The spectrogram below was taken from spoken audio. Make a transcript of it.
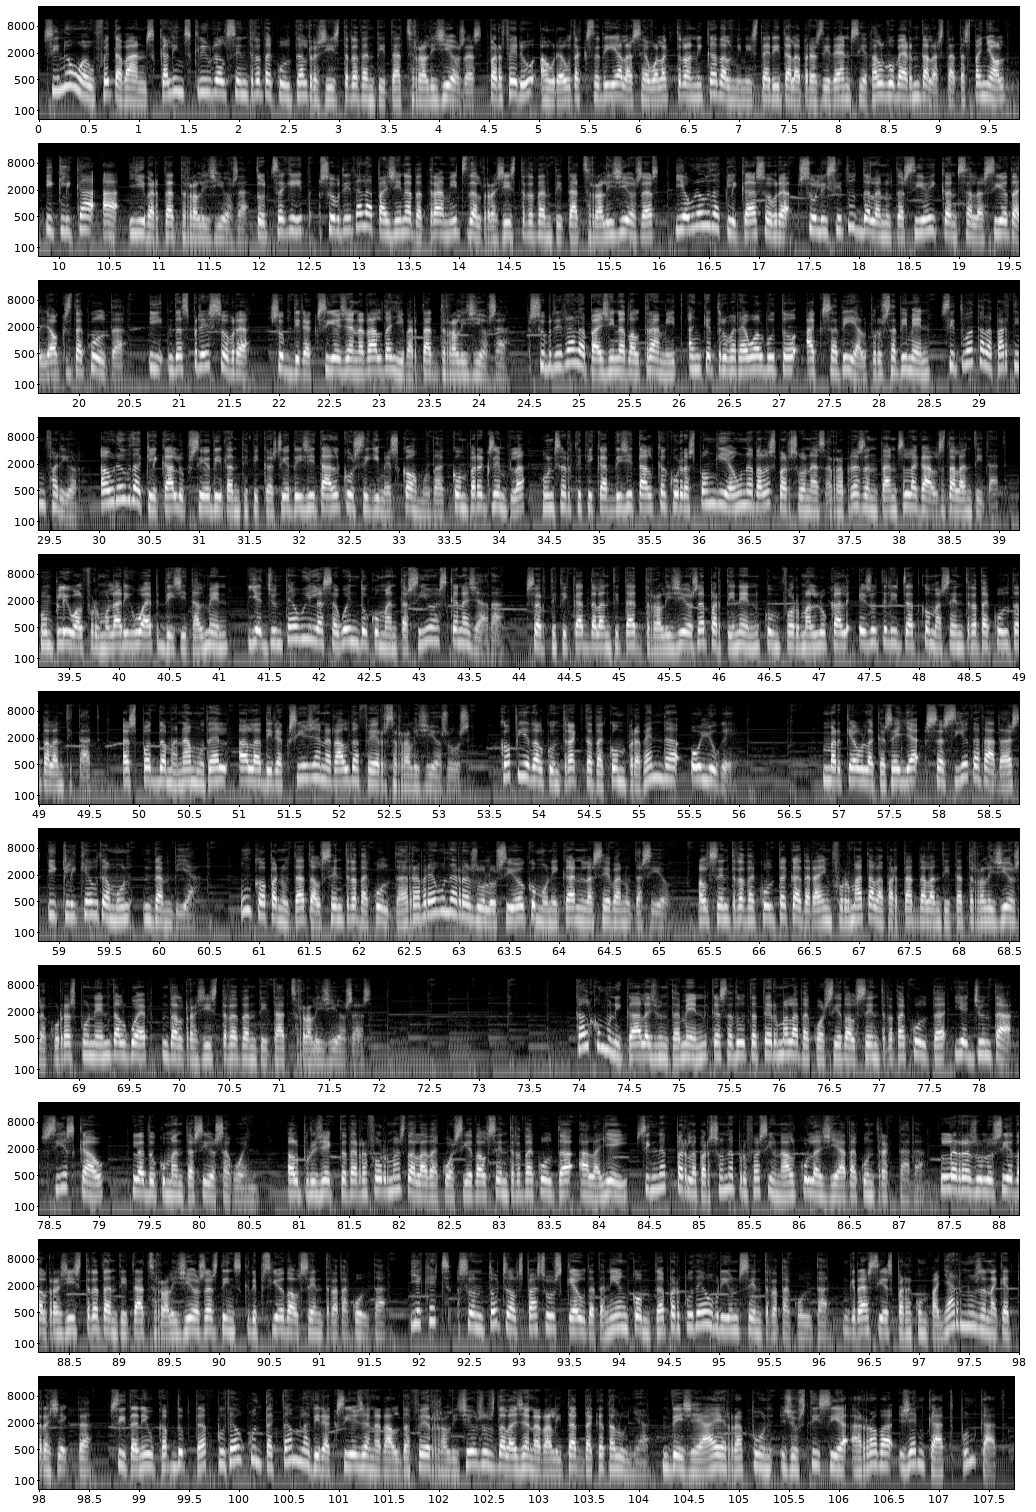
Si no ho heu fet abans, cal inscriure el centre de culte al registre d'entitats religioses. Per fer-ho, haureu d'accedir a la seu electrònica del Ministeri de la Presidència del Govern de l'Estat espanyol i clicar a Llibertat religiosa. Tot seguit, s'obrirà la pàgina de tràmits del registre d'entitats religioses i haureu de clicar sobre Sol·licitud de l'anotació i cancel·lació de llocs de culte i, després, sobre Subdirecció General de Llibertat Religiosa. S'obrirà la pàgina del tràmit en què trobareu el botó Accedir al procediment situat a la part inferior haureu de clicar l'opció d'identificació digital que us sigui més còmoda, com per exemple un certificat digital que correspongui a una de les persones representants legals de l'entitat. Ompliu el formulari web digitalment i adjunteu-hi la següent documentació escanejada. Certificat de l'entitat religiosa pertinent conforme el local és utilitzat com a centre de culte de l'entitat. Es pot demanar model a la Direcció General d'Afers Religiosos. Còpia del contracte de compra-venda o lloguer marqueu la casella Sessió de dades i cliqueu damunt d'Enviar. Un cop anotat el centre de culte, rebreu una resolució comunicant la seva anotació. El centre de culte quedarà informat a l'apartat de l'entitat religiosa corresponent del web del Registre d'Entitats Religioses. cal comunicar a l'Ajuntament que s'ha dut a terme l'adequació del centre de culte i adjuntar, si escau, la documentació següent. El projecte de reformes de l'adequació del centre de culte a la llei signat per la persona professional col·legiada contractada. La resolució del registre d'entitats religioses d'inscripció del centre de culte. I aquests són tots els passos que heu de tenir en compte per poder obrir un centre de culte. Gràcies per acompanyar-nos en aquest trajecte. Si teniu cap dubte, podeu contactar amb la Direcció General d'Afers Religiosos de la Generalitat de Catalunya, dgar.justícia.gencat.cat.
